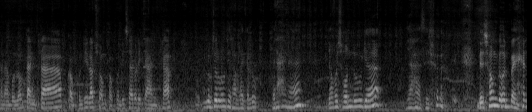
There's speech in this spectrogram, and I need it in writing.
ทนาบุญร่วมกันครับ ขอบคุณที่รับชมขอบคุณที่ใช้บริการครับ ลูกจะลูกจะทำอะไรกันลูกไม่ได้นะเยาวชนดูเยอะอย่าสิเดี๋ยวช่องโดนแบน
